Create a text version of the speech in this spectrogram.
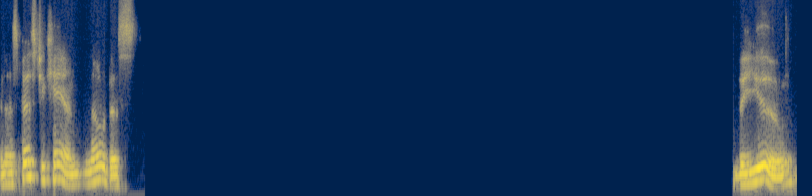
And as best you can, notice the you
